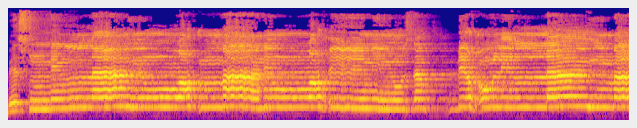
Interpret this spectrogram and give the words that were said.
بسم الله الرحمن الرحيم. يسبح لله ما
